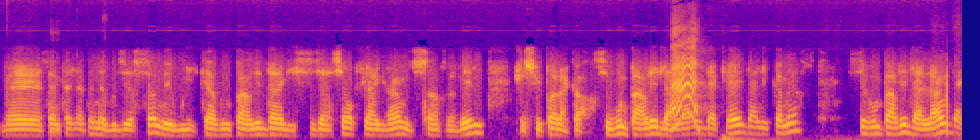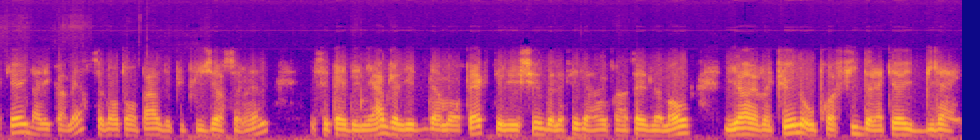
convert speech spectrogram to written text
Ben, ça me fait la peine de vous dire ça, mais oui, quand vous me parlez d'anglicisation flagrante du centre-ville, je suis pas d'accord. Si vous me parlez de la hein? langue d'accueil dans les commerces, si vous me parlez de la langue d'accueil dans les commerces, ce dont on parle depuis plusieurs semaines, c'est indéniable, je l'ai dit dans mon texte, et les chiffres de l'Office de la langue française le montrent, il y a un recul au profit de l'accueil bilingue.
